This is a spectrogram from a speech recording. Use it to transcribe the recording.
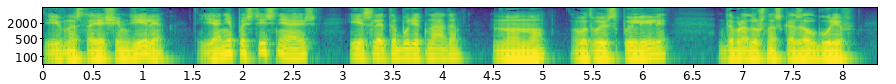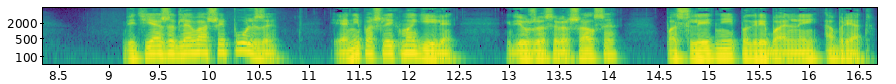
и в настоящем деле я не постесняюсь, если это будет надо. Ну-ну, вот вы вспылили», — добродушно сказал Гурев. «Ведь я же для вашей пользы». И они пошли к могиле, где уже совершался последний погребальный обряд.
